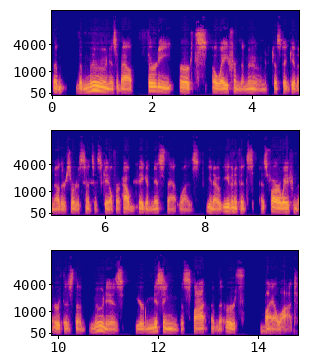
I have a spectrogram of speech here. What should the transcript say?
The the moon is about 30 Earths away from the moon, just to give another sort of sense of scale for how big a miss that was. You know, even if it's as far away from the Earth as the moon is, you're missing the spot of the Earth by a lot.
